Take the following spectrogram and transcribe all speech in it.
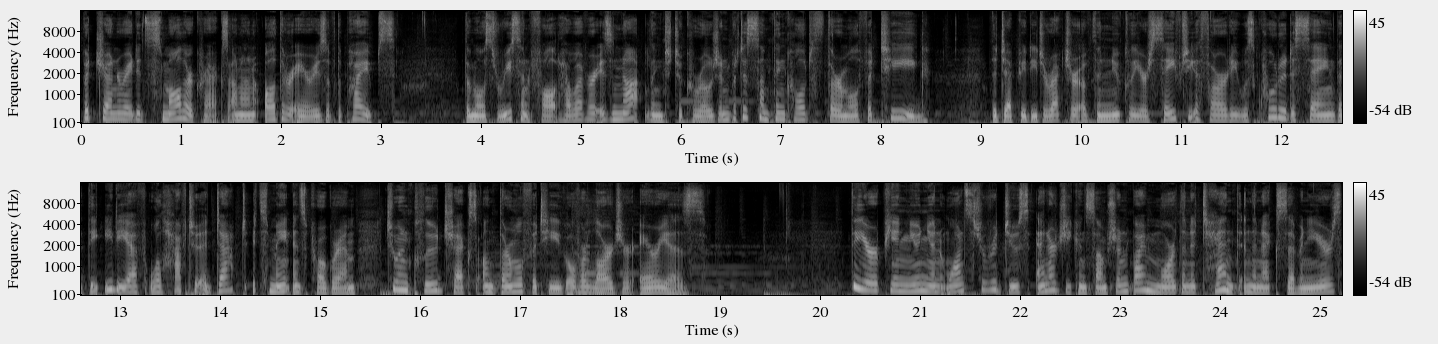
but generated smaller cracks on, on other areas of the pipes. The most recent fault, however, is not linked to corrosion but to something called thermal fatigue. The deputy director of the Nuclear Safety Authority was quoted as saying that the EDF will have to adapt its maintenance program to include checks on thermal fatigue over larger areas. The European Union wants to reduce energy consumption by more than a tenth in the next seven years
